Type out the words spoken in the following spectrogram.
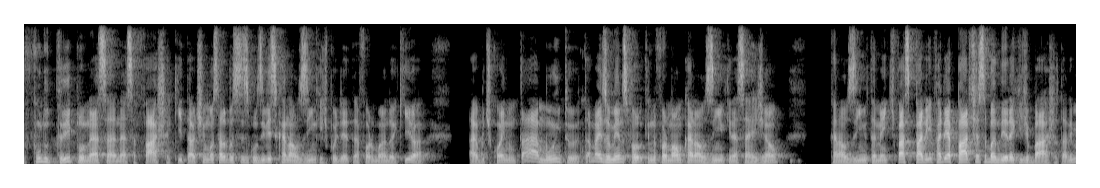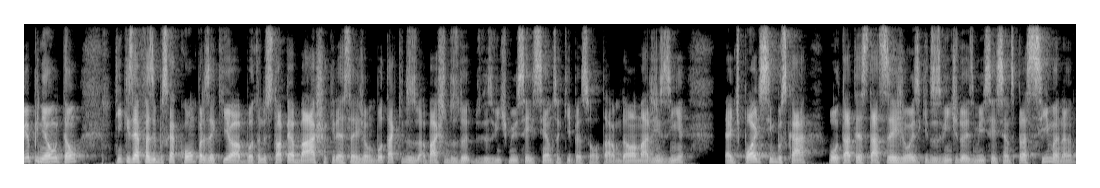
fundo triplo nessa, nessa faixa aqui. Tá? Eu tinha mostrado para vocês, inclusive, esse canalzinho que a gente poderia estar formando aqui. Ó. Tá, o Bitcoin não está muito, está mais ou menos querendo formar um canalzinho aqui nessa região canalzinho também, que faz, faria parte dessa bandeira aqui de baixo, tá? Na minha opinião, então, quem quiser fazer buscar compras aqui, ó, botando stop abaixo aqui dessa região, botar aqui dos, abaixo dos, dos 20.600 aqui, pessoal, tá? Dá uma margenzinha. A gente pode sim buscar voltar a testar essas regiões aqui dos 22.600 para cima, né?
